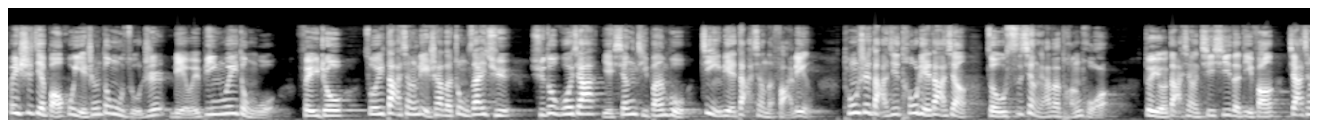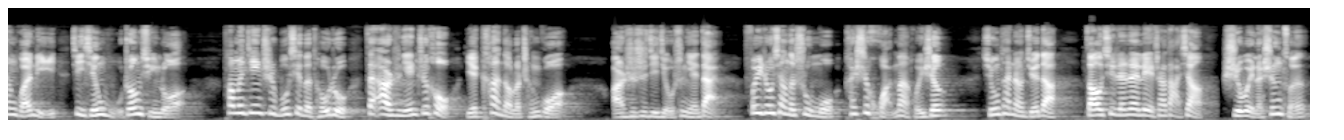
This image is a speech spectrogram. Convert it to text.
被世界保护野生动物组织列为濒危动物。非洲作为大象猎杀的重灾区，许多国家也相继颁布禁猎大象的法令，同时打击偷猎大象、走私象牙的团伙，对有大象栖息的地方加强管理，进行武装巡逻。他们坚持不懈的投入，在二十年之后也看到了成果。二十世纪九十年代，非洲象的数目开始缓慢回升。熊探长觉得，早期人类猎杀大象是为了生存，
